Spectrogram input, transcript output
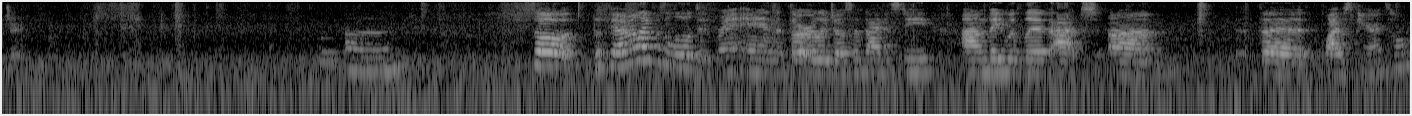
future. Um, so the family life was a little different in the early Joseon dynasty. Um, they would live at um, the wife's parents' home,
